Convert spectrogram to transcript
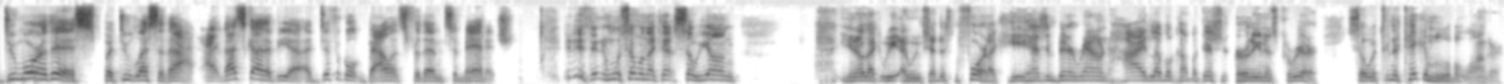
do more of this, but do less of that. That's got to be a, a difficult balance for them to manage. It is. And with someone like that so young, you know, like we we've said this before, like he hasn't been around high level competition early in his career. So it's going to take him a little bit longer.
